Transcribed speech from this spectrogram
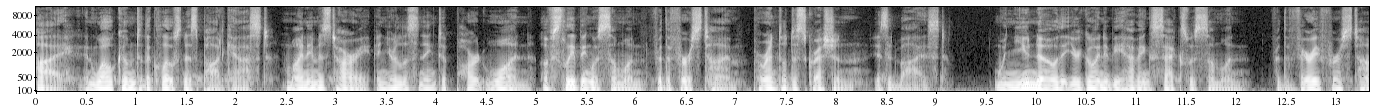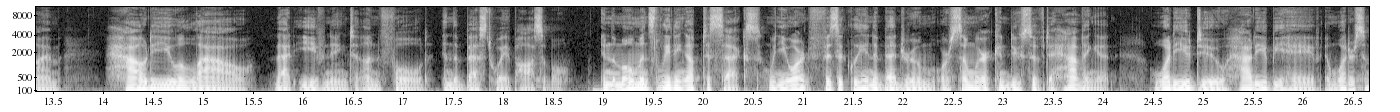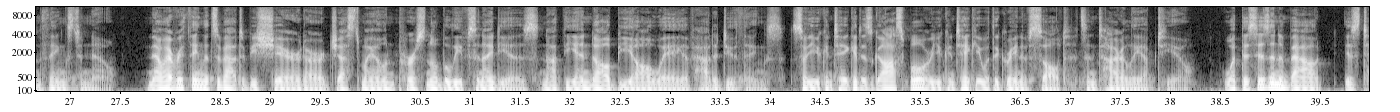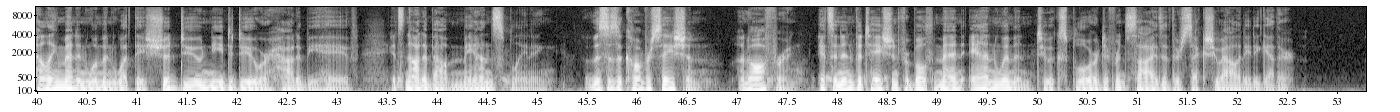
Hi, and welcome to the Closeness Podcast. My name is Tari, and you're listening to part one of sleeping with someone for the first time. Parental discretion is advised. When you know that you're going to be having sex with someone for the very first time, how do you allow that evening to unfold in the best way possible? In the moments leading up to sex, when you aren't physically in a bedroom or somewhere conducive to having it, what do you do? How do you behave? And what are some things to know? Now, everything that's about to be shared are just my own personal beliefs and ideas, not the end all be all way of how to do things. So you can take it as gospel or you can take it with a grain of salt. It's entirely up to you. What this isn't about is telling men and women what they should do, need to do, or how to behave. It's not about mansplaining. This is a conversation, an offering. It's an invitation for both men and women to explore different sides of their sexuality together.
